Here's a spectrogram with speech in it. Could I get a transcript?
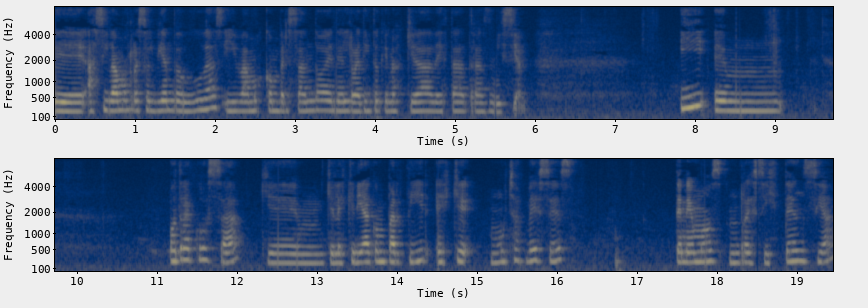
Eh, así vamos resolviendo dudas y vamos conversando en el ratito que nos queda de esta transmisión. Y em, otra cosa que, que les quería compartir es que muchas veces tenemos resistencia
